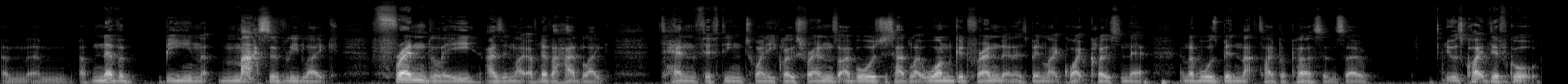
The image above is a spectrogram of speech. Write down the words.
I'm, I'm I've never been massively like friendly as in like I've never had like 10 15 20 close friends. I've always just had like one good friend and it's been like quite close knit and I've always been that type of person. So it was quite difficult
